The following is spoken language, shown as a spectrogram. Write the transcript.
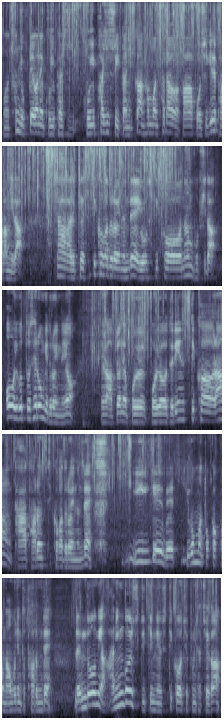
뭐, 1,600원에 구입할 수, 구입하실 수 있다니까 한번 찾아가 보시길 바랍니다. 자, 이렇게 스티커가 들어있는데, 요 스티커는 봅시다. 오, 이것도 새로운 게 들어있네요. 제가 앞전에 보여, 보여드린 스티커랑 다 다른 스티커가 들어있는데, 이게 왜 이것만 똑같고 나머지는 다 다른데 랜덤이 아닌 거일 수도 있겠네요 스티커 제품 자체가.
